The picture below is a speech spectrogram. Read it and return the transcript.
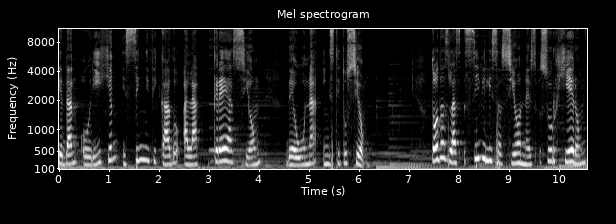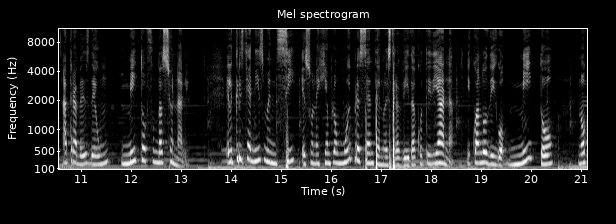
que dan origen y significado a la creación de una institución. Todas las civilizaciones surgieron a través de un mito fundacional. El cristianismo en sí es un ejemplo muy presente en nuestra vida cotidiana y cuando digo mito no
